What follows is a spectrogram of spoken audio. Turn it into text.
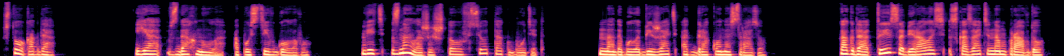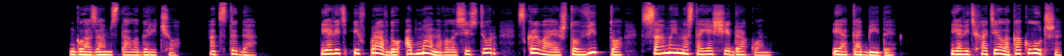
«Что когда?» Я вздохнула, опустив голову. Ведь знала же, что все так будет. Надо было бежать от дракона сразу. «Когда ты собиралась сказать нам правду?» Глазам стало горячо, от стыда. Я ведь и вправду обманывала сестер, скрывая, что Витто — самый настоящий дракон. И от обиды. Я ведь хотела как лучше.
